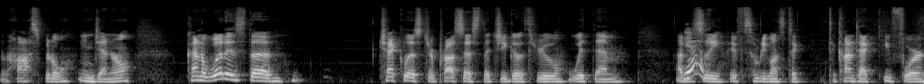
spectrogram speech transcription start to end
hospital in general, kind of what is the checklist or process that you go through with them? Obviously, yeah. if somebody wants to, to contact you for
